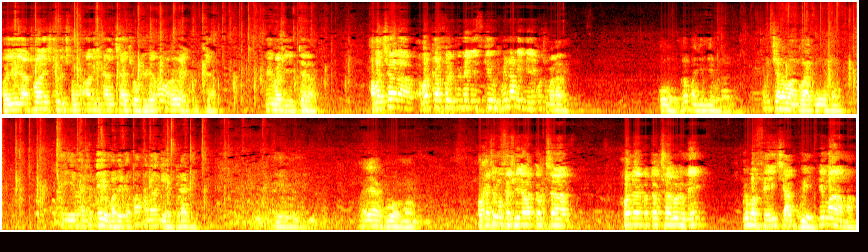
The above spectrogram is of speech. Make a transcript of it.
oyo yatwala ekitundu kino mu anglican uganda. Mama wewe bali kujja webali ddala abakyala aba catholic women's guild mwena muyimireko tubalabe nga banyumye bulala omukyala wange waguumu atuddeyo mabega. Maama nange nkulabye ali aguumu wakati mufetwina wa dr. Honorable dr. Lulume gwe waffe eri kyaggwe ne maama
